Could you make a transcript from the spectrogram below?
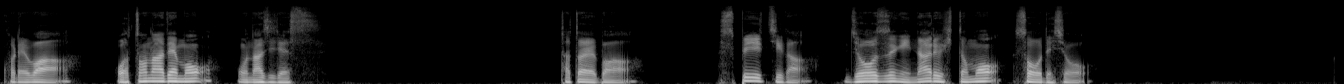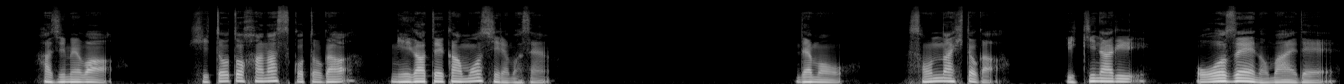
これは大人でも同じです。例えば、スピーチが上手になる人もそうでしょう。はじめは、人と話すことが苦手かもしれません。でも、そんな人がいきなり大勢の前で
